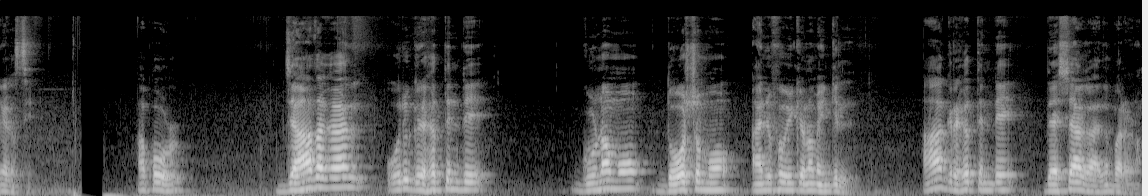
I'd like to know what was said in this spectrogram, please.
രഹസ്യം. അപ്പോൾ ജാതകാൽ ഒരു ഗ്രഹത്തിന്റെ ഗുണമോ ദോഷമോ അനുഭവിക്കണമെങ്കിൽ ആ ഗ്രഹത്തിന്റെ ദശാകാലം പറയണം.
